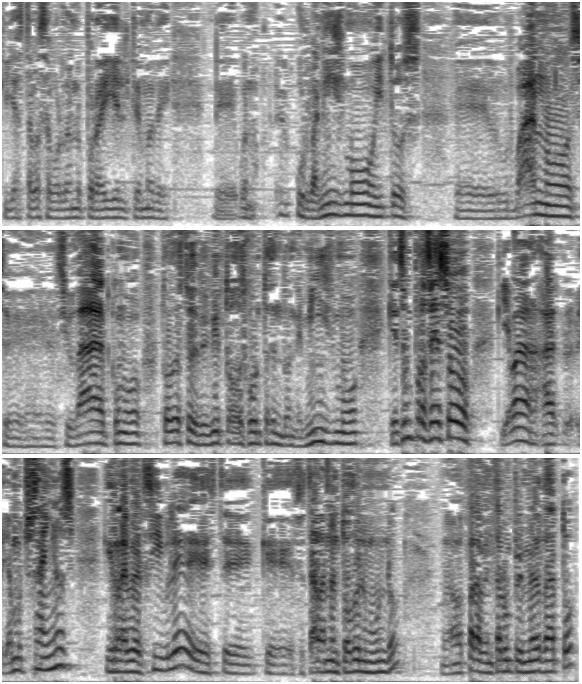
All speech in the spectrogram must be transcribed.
que ya estabas abordando por ahí el tema de, de bueno, urbanismo, hitos eh, urbanos, eh, ciudad, como todo esto de vivir todos juntos en donde mismo, que es un proceso que lleva ah, ya muchos años, irreversible, este, que se está dando en todo el mundo. Nada más para aventar un primer dato,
